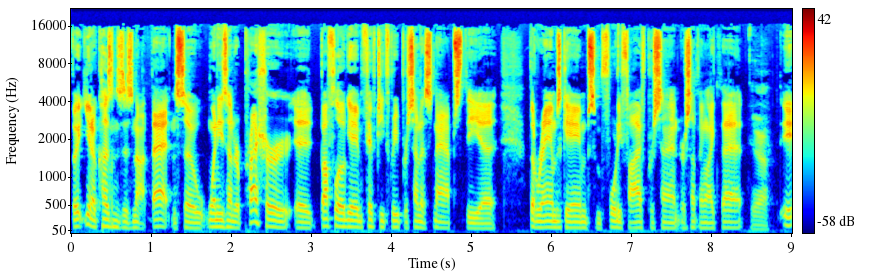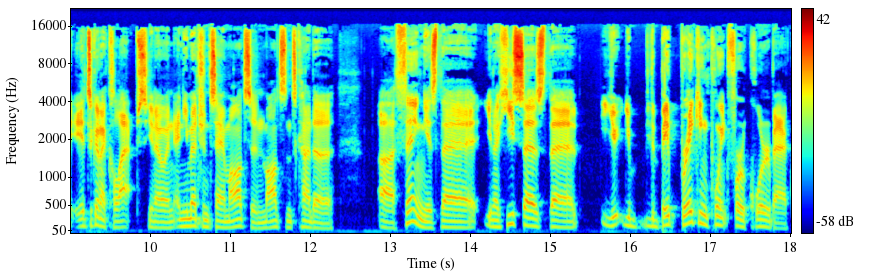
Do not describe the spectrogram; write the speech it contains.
But you know, Cousins is not that, and so when he's under pressure, uh, Buffalo game fifty three percent of snaps, the uh, the Rams game some forty five percent or something like that. Yeah, it, it's going to collapse, you know. And, and you mentioned Sam Monson. Monson's kind of uh, thing is that you know he says that you, you the breaking point for a quarterback,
